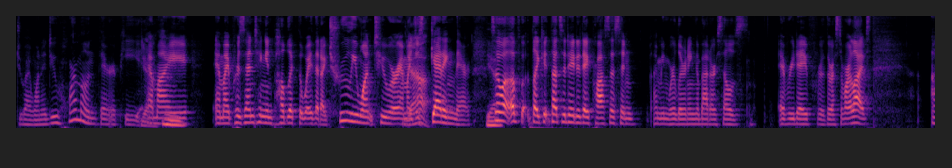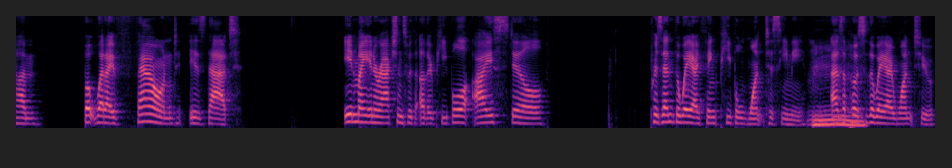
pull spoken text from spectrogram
do I want to do hormone therapy? Yeah. Am I am I presenting in public the way that I truly want to, or am I just getting there? Yeah. So, of, like, that's a day to day process, and I mean, we're learning about ourselves every day for the rest of our lives. Um, but what I've found is that in my interactions with other people, I still present the way I think people want to see me, as opposed to the way I want to.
